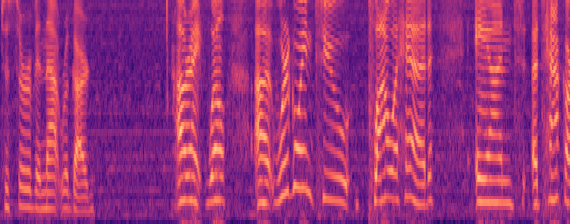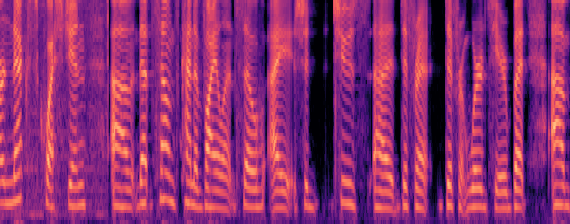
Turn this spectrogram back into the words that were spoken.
to serve in that regard. All right, well, uh, we're going to plow ahead and attack our next question. Uh, that sounds kind of violent, so I should choose uh, different different words here. But um,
